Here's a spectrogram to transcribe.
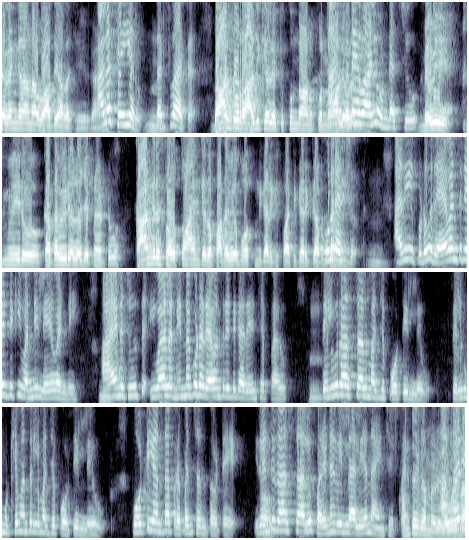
తెలంగాణ వాది అలా చేయరు అలా చెయ్యరు. దట్స్ వాట్ దాంట్లో రాజకీయాలు ఎత్తుకుందాం అనుకున్న వాళ్ళు ఉండొచ్చు. మేబీ మీరు గత వీడియోలో చెప్పినట్టు కాంగ్రెస్ ప్రభుత్వం ఆయనకి ఏదో పదవి పోతుంది గరికి పార్టీ గారికి ఉండొచ్చు. అది ఇప్పుడు రేవంత్ రెడ్డికి ఇవన్నీ లేవండి. ఆయన చూసి ఇవాళ నిన్న కూడా రేవంత్ రెడ్డి గారు ఏం చెప్పారు? తెలుగు రాష్ట్రాల మధ్య పోటీలు లేవు. తెలుగు ముఖ్యమంత్రుల మధ్య పోటీలు లేవు. పోటీ అంతా ప్రపంచంతోటే. ఈ రెండు రాష్ట్రాలు పరిఢవిల్లాలి అని ఆయన చెప్పారు. మరి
